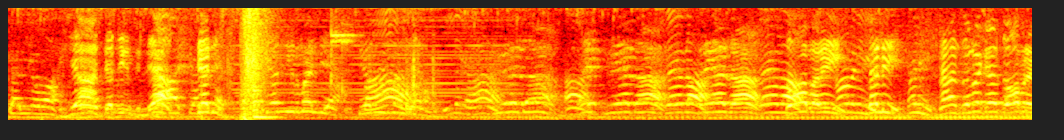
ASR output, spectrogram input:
கலியவா யா தெரிஞ்சுக்கிட்டு இல்லையா? இல்லையா? தோபரை. நான் சொல்ற தோபரை.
